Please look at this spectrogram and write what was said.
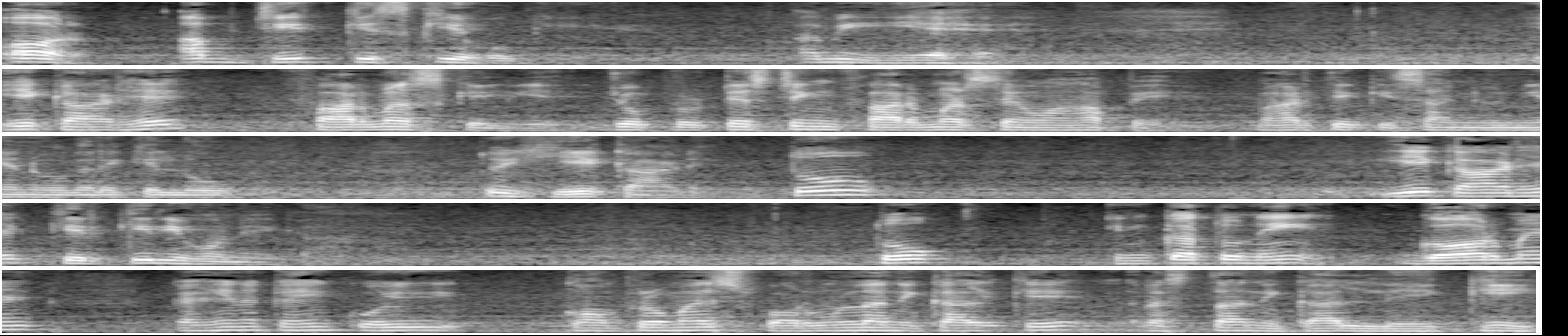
और अब जीत किसकी होगी? अभी ये है। ये कार्ड है। फार्मर्स के लिए, जो प्रोटेस्टिंग फार्मर्स हैं वहाँ पे, भारतीय किसान यूनियन वगैरह के लोग तो ये कार्ड है। तो ये कार्ड है किरकिरी होने का। तो इनका तो नहीं गवर्नमेंट कहीं ना कहीं कोई कॉम्प्रोमाइज फॉर्मूला निकाल के रास्ता निकाल लेगी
